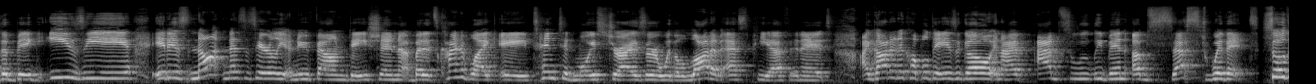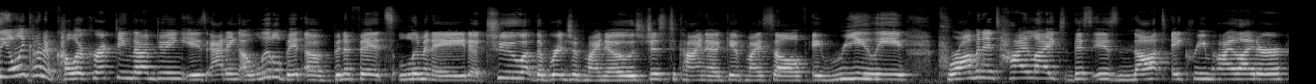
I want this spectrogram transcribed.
The Big Easy. It is not necessarily a new foundation, but it's kind of like a tinted moisturizer with a lot of SPF in it. I got it a couple days ago and I've absolutely been obsessed with it. So the only kind of color correcting that I'm doing is adding a little bit of Benefits Lemonade to the bridge of my nose just to kind of give myself a really prominent highlight. This is not a cream highlighter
